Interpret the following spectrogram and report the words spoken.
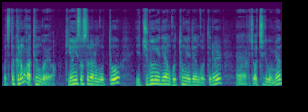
어쨌든 그런 것 같은 거예요. 디오니소스라는 것도 이 죽음에 대한 고통에 대한 것들을 에, 그렇죠. 어떻게 보면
